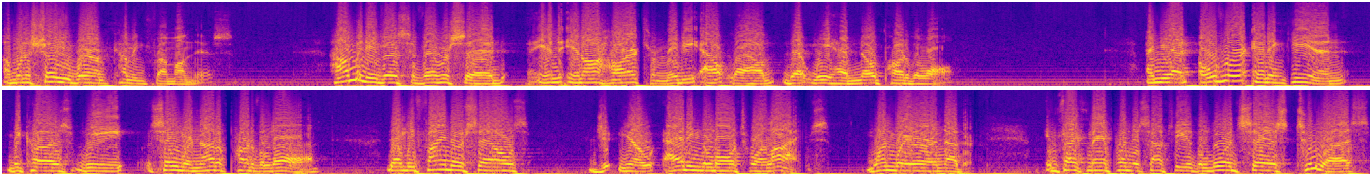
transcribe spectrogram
I'm going to show you where I'm coming from on this. How many of us have ever said in, in our hearts or maybe out loud that we have no part of the law? And yet over and again, because we say we're not a part of the law, then we find ourselves, you know, adding the law to our lives, one way or another. In fact, may I point this out to you? The Lord says to us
